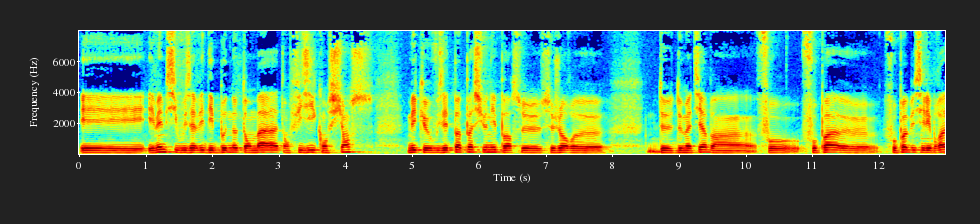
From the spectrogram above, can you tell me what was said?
Et, même si vous avez des bonnes notes en maths, en physique, en sciences, mais que vous n'êtes pas passionné par ce, genre euh, de, de, matière, ben faut faut pas euh, faut pas baisser les bras.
